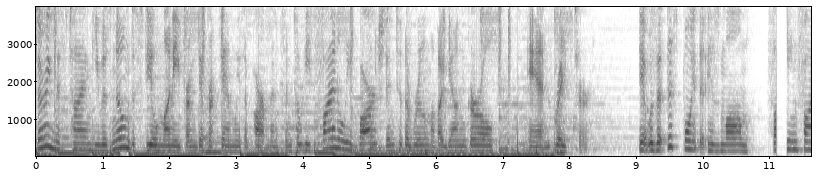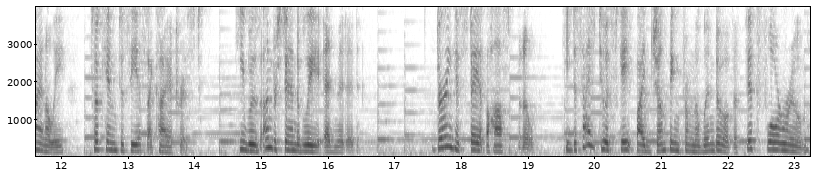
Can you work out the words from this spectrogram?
During this time, he was known to steal money from different families' apartments until he finally barged into the room of a young girl and raped her. It was at this point that his mom, fucking finally, took him to see a psychiatrist. He was understandably admitted. During his stay at the hospital, he decided to escape by jumping from the window of a fifth floor room,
